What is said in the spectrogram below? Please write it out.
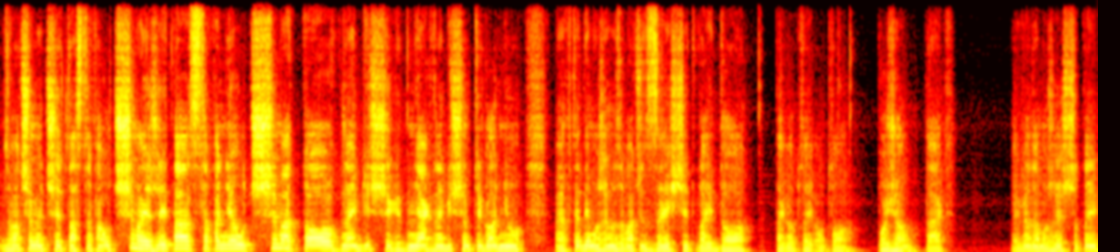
Zobaczymy, czy ta strefa utrzyma. Jeżeli ta strefa nie utrzyma, to w najbliższych dniach, w najbliższym tygodniu, e, wtedy możemy zobaczyć zejście tutaj do tego tutaj oto poziomu, tak? Jak wiadomo, że jeszcze tutaj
